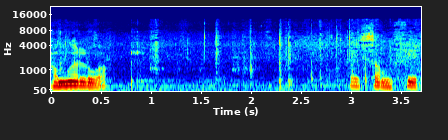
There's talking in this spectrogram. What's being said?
เอาเมื่อลวก ไปส่งฟิต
